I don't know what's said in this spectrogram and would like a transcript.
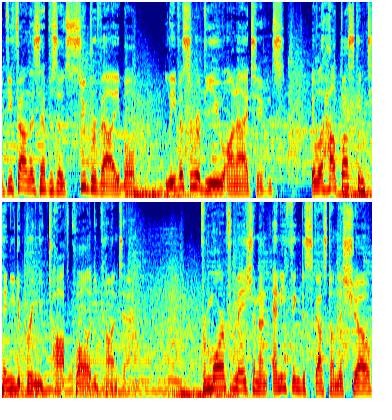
If you found this episode super valuable, leave us a review on iTunes. It will help us continue to bring you top quality content. For more information on anything discussed on this show,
